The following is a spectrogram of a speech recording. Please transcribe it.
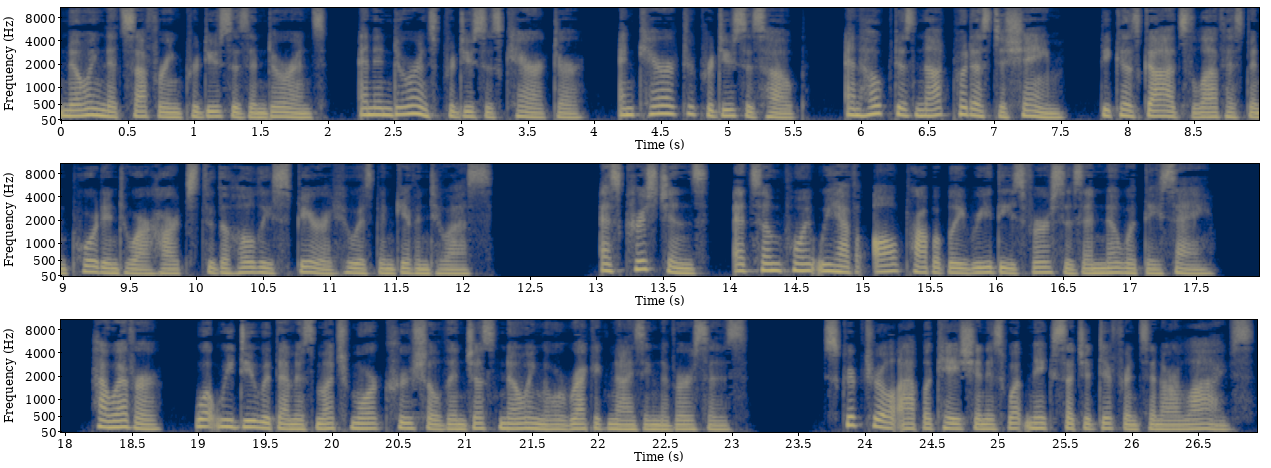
knowing that suffering produces endurance, and endurance produces character, and character produces hope, and hope does not put us to shame, because God's love has been poured into our hearts through the Holy Spirit who has been given to us. As Christians, at some point we have all probably read these verses and know what they say. However, what we do with them is much more crucial than just knowing or recognizing the verses. Scriptural application is what makes such a difference in our lives.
